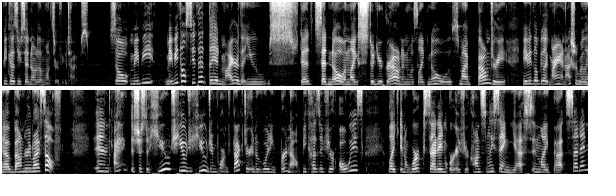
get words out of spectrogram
because you said no to them once or a few times. So maybe maybe they'll see that they admire that you said said no and like stood your ground and was like, no, this is my boundary. Maybe they'll be like, man, I should really have a boundary myself. And I think it's just a huge, huge, huge important factor in avoiding burnout because if you're always like in a work setting or if you're constantly saying yes in like that setting,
